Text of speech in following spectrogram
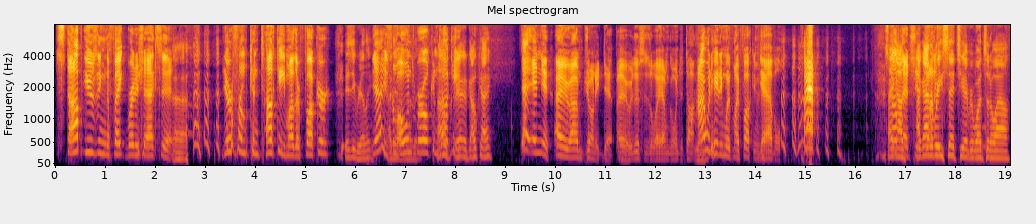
"Stop using the fake British accent. Uh, You're from Kentucky, motherfucker." is he really? Yeah, he's I from didn't know that. Owensboro, Oh, Kentucky. yeah, okay. Yeah, and uh, hey, I'm Johnny Depp. Oh, this is the way I'm going to talk. I would hit him with my fucking gavel. Stop that shit. I got to reset you every once in a while.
